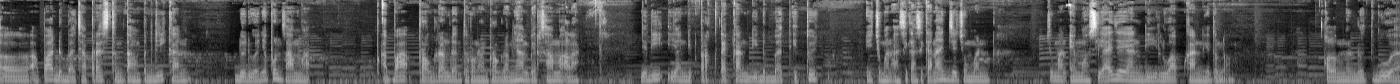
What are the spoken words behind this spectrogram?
uh, apa debat capres tentang pendidikan, dua-duanya pun sama. Apa program dan turunan programnya hampir sama lah. Jadi yang dipraktekkan di debat itu ya cuman asik-asikan aja, cuman cuman emosi aja yang diluapkan gitu loh. Kalau menurut gue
